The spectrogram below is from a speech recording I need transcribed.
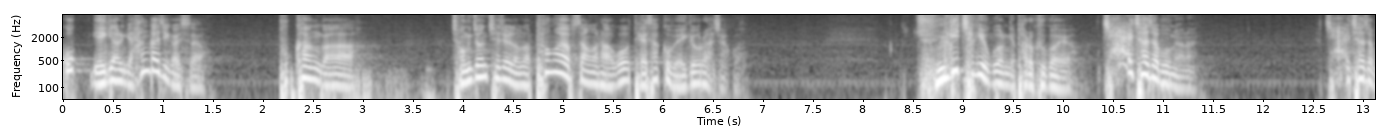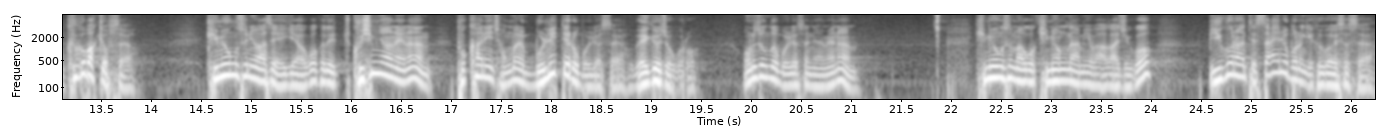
꼭 얘기하는 게 한 가지가 있어요. 북한과 정전 체제를 넘어 평화 협상을 하고 대사급 외교를 하자고. 줄기차게 요구하는 게 바로 그거예요. 잘 찾아보면은 잘 찾아 그거밖에 없어요. 김용순이 와서 얘기하고 근데 90년에는 북한이 정말 몰리대로 몰렸어요. 외교적으로. 어느 정도 몰렸었냐면은 김용순하고 김영남이 와가지고 미군한테 사인을 보는 게 그거였었어요.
